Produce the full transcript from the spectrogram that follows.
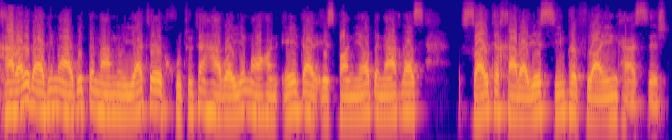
خبر بعدی مربوط به ممنوعیت خطوط هوایی ماهان ایر در اسپانیا به نقل از سایت خبری Simple Flying هستش.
